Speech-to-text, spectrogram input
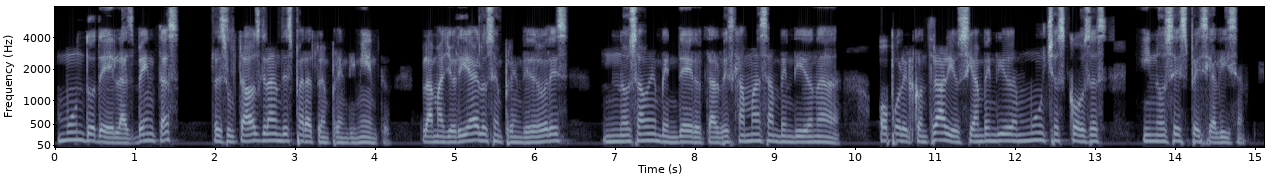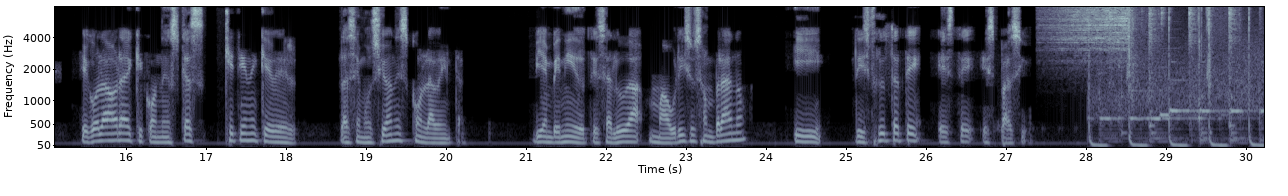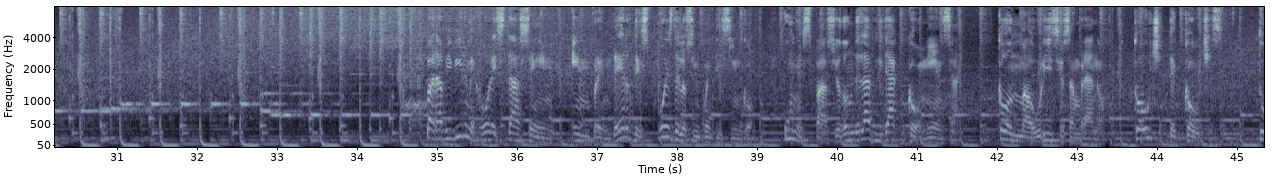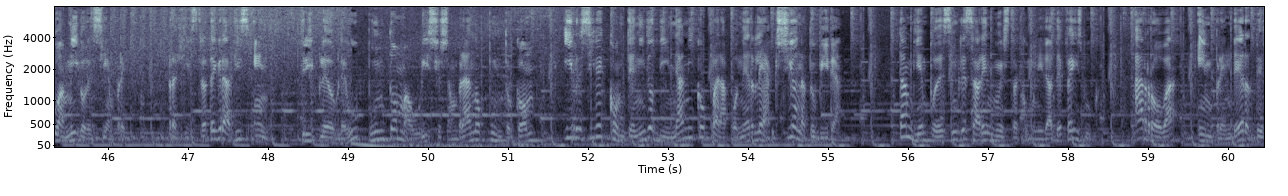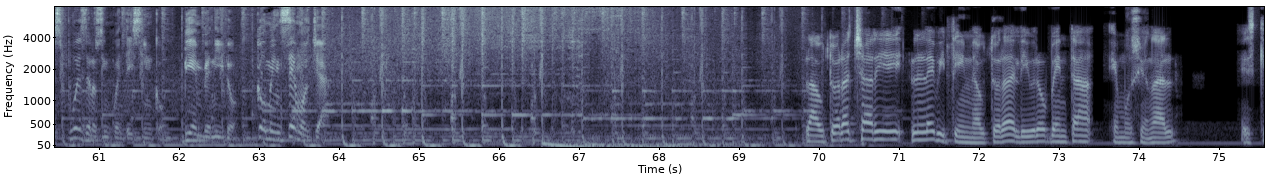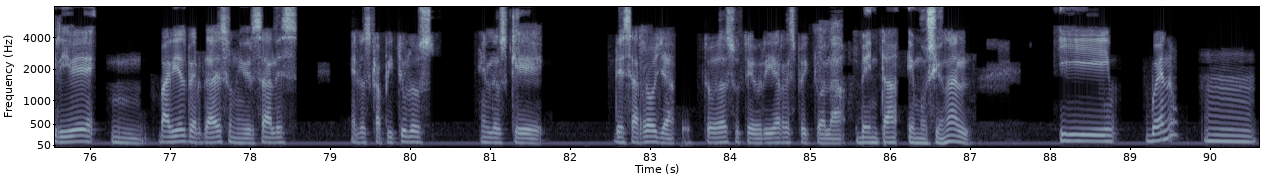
mundo de las ventas resultados grandes para tu emprendimiento. La mayoría de los emprendedores no saben vender o tal vez jamás han vendido nada o por el contrario, si han vendido muchas cosas y no se especializan. Llegó la hora de que conozcas qué tiene que ver las emociones con la venta. Bienvenido, te saluda Mauricio Zambrano y disfrútate este espacio. Para vivir mejor estás en Emprender después de los 55, un espacio donde la vida comienza. Con Mauricio Zambrano, coach de coaches, tu amigo de siempre. Regístrate gratis en www.mauriciozambrano.com y recibe contenido dinámico para ponerle acción a tu vida. También puedes ingresar en nuestra comunidad de Facebook, arroba Emprender después de los 55. Bienvenido, comencemos ya. La autora Chari Levitin, autora del libro Venta Emocional, escribe mm, varias verdades universales en los capítulos en los que desarrolla toda su teoría respecto a la venta emocional. Y bueno, mm,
